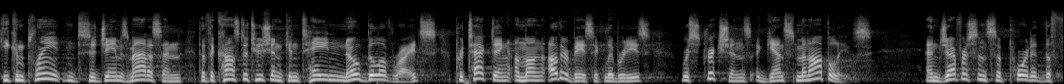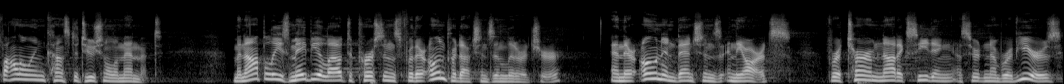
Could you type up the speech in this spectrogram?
He complained to James Madison that the Constitution contained no Bill of Rights protecting, among other basic liberties, restrictions against monopolies. And Jefferson supported the following constitutional amendment Monopolies may be allowed to persons for their own productions in literature and their own inventions in the arts for a term not exceeding a certain number of years,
